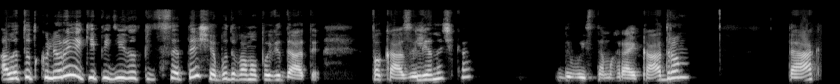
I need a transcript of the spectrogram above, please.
але тут кольори, які підійдуть під все те, що я буду вам оповідати. Показуй, Леночка. Дивись, там грай кадром. Так.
